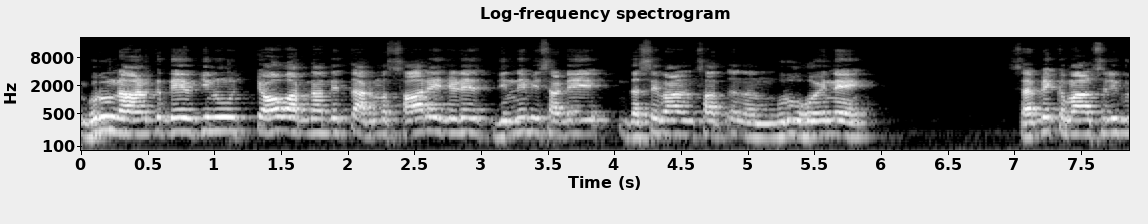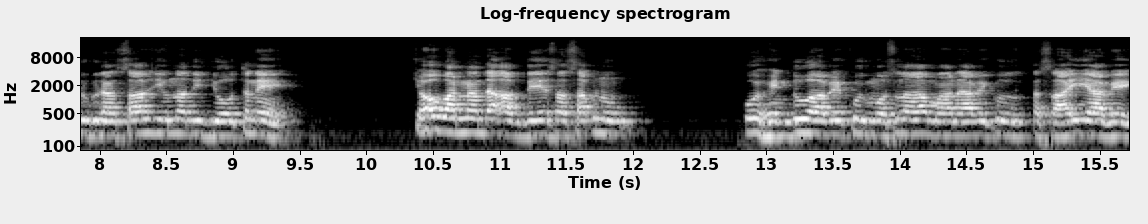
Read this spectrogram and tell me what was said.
ਗੁਰੂ ਨਾਨਕ ਦੇਵ ਜੀ ਨੂੰ ਚੌ ਵਰਨਾਂ ਦੇ ਧਰਮ ਸਾਰੇ ਜਿਹੜੇ ਜਿੰਨੇ ਵੀ ਸਾਡੇ ਦਸੇਵਾਨ ਸਤ ਗੁਰੂ ਹੋਏ ਨੇ, ਸਭੇ ਕਮਾਲ ਸ੍ਰੀ ਗੁਰੂ ਗ੍ਰੰਥ ਸਾਹਿਬ ਜੀ ਉਹਨਾਂ ਦੀ ਜੋਤ ਨੇ। ਚੌ ਵਰਨਾਂ ਦਾ ਉਪਦੇਸ਼ ਆ ਸਭ ਨੂੰ। ਕੋਈ ਹਿੰਦੂ ਆਵੇ, ਕੋਈ ਮੁਸਲਮਾਨ ਆਵੇ, ਕੋਈ ਈਸਾਈ ਆਵੇ,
